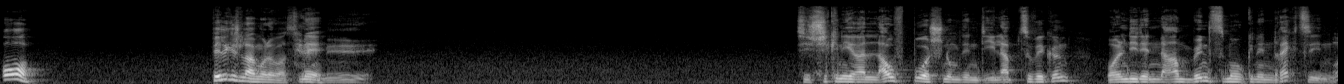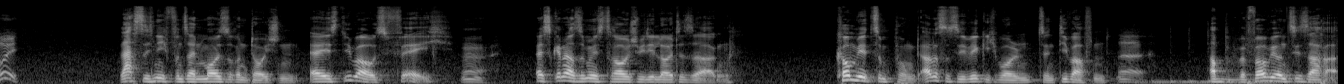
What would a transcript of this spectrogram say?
Oh! Fehlgeschlagen oder was? Nee. Sie schicken ihre Laufburschen, um den Deal abzuwickeln. Wollen die den Namen Windsmoke in den Dreck ziehen? Lass dich nicht von seinen Mäuseren täuschen. Er ist überaus fähig. Er ist genauso misstrauisch, wie die Leute sagen. Kommen wir zum Punkt. Alles, was sie wirklich wollen, sind die Waffen. Aber bevor wir uns die Sache,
